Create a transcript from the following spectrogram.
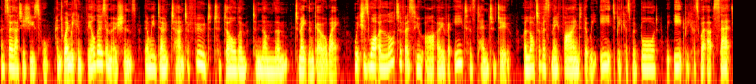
And so that is useful. And when we can feel those emotions, then we don't turn to food to dull them, to numb them, to make them go away which is what a lot of us who are overeaters tend to do. A lot of us may find that we eat because we're bored, we eat because we're upset,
